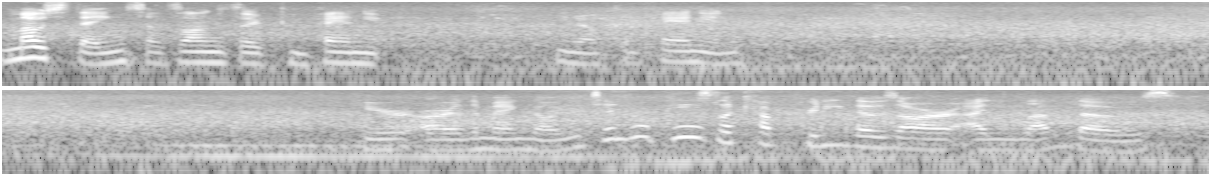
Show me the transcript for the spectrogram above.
Most things, as long as they're companion, you know, companion. Here are the magnolia tendril peas. Look how pretty those are. I love those.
